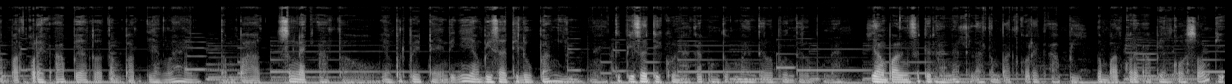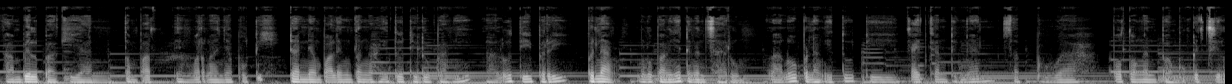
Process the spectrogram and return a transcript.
tempat korek api atau tempat yang lain tempat snack atau yang berbeda. Intinya yang bisa dilubangin nah itu bisa digunakan untuk main telepon-teleponan yang paling sederhana adalah tempat korek api. Tempat korek api yang kosong diambil bagian tempat yang warnanya putih dan yang paling tengah itu dilubangi lalu diberi benang. Melubanginya dengan jarum. Lalu benang itu dikaitkan dengan sebuah potongan bambu kecil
